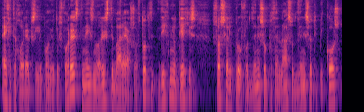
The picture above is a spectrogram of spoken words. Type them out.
Έχετε χορέψει λοιπόν δύο-τρεις φορές, την έχεις γνωρίσει στην παρέα σου. Αυτό δείχνει ότι έχεις social proof, ότι δεν είσαι ο πουθενάς, ότι δεν είσαι ο τυπικός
